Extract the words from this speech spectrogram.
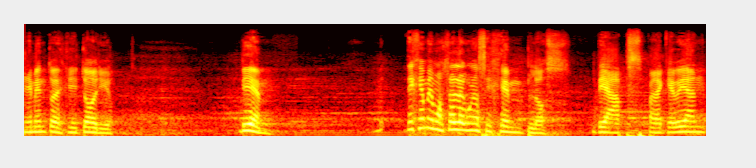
elemento de escritorio. Bien, déjenme mostrarle algunos ejemplos de apps para que vean.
